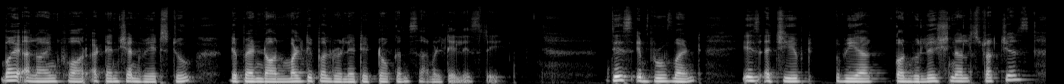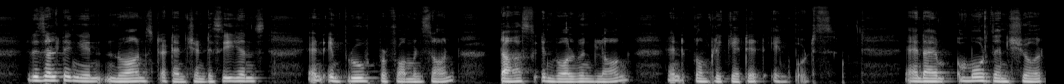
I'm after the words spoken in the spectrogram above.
by allowing for attention weights to depend on multiple related tokens simultaneously. This improvement is achieved via convolutional structures, resulting in nuanced attention decisions and improved performance on tasks involving long and complicated inputs. And I'm more than sure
